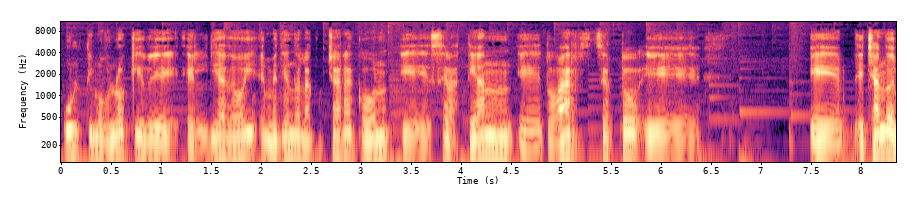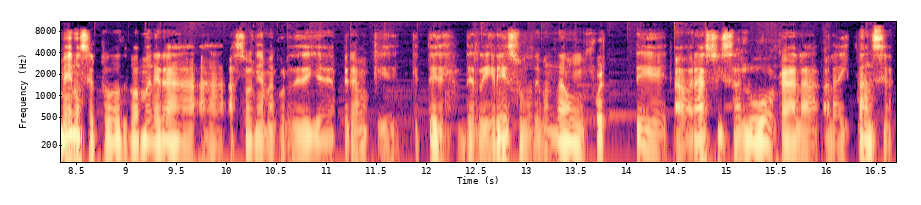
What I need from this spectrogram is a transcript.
último bloque del día de hoy, Metiendo la Cuchara con eh, Sebastián eh, Tobar, ¿cierto? Eh, echando de menos, ¿cierto? De todas maneras a, Sonia, me acordé de ella, esperamos que, esté de regreso, le mandamos un fuerte abrazo y saludo acá a la, distancia.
